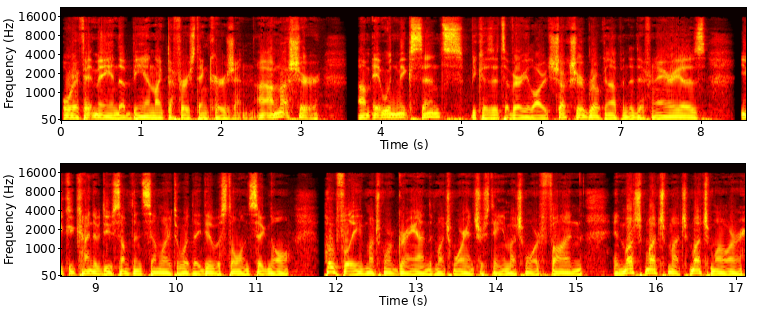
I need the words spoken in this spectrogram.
or if it may end up being like the first incursion. I, I'm not sure. Um, it would make sense because it's a very large structure broken up into different areas you could kind of do something similar to what they did with Stolen Signal. Hopefully, much more grand, much more interesting, much more fun, and much, much, much, much more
